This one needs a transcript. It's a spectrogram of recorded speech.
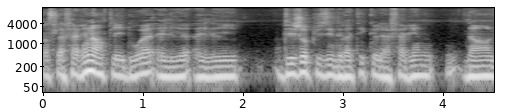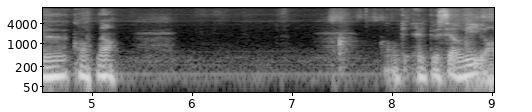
Parce que la farine entre les doigts, elle elle est déjà plus hydratée que la farine dans le contenant. Donc elle peut servir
